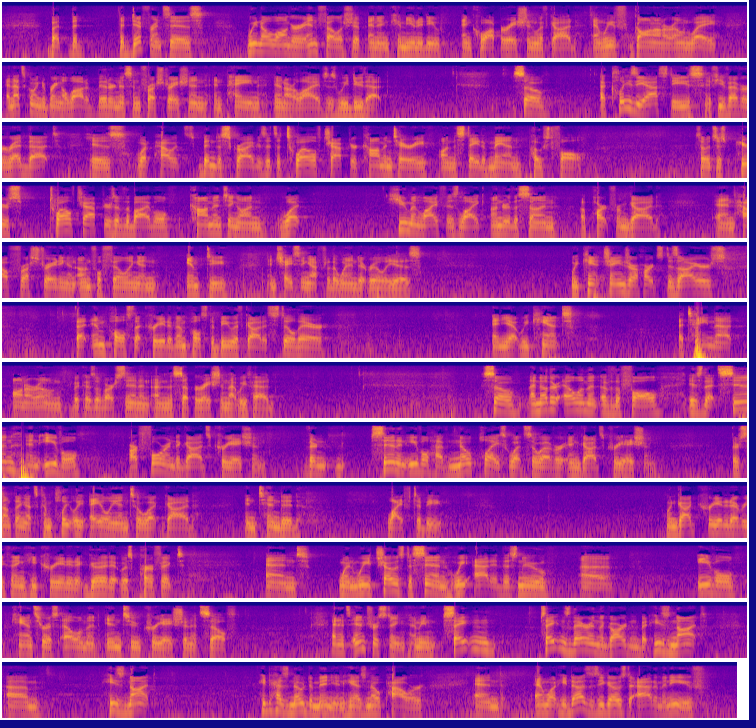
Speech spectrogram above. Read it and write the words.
But the the difference is we no longer are in fellowship and in community and cooperation with God, and we've gone on our own way. And that's going to bring a lot of bitterness and frustration and pain in our lives as we do that. So, Ecclesiastes, if you've ever read that, is what how it's been described is it's a 12 chapter commentary on the state of man post fall. So it's just here's 12 chapters of the Bible commenting on what human life is like under the sun apart from God and how frustrating and unfulfilling and empty and chasing after the wind it really is. We can't change our heart's desires. That impulse, that creative impulse to be with God is still there. And yet we can't attain that on our own because of our sin and, and the separation that we've had. So, another element of the fall is that sin and evil are foreign to God's creation. They're, sin and evil have no place whatsoever in God's creation. There's something that's completely alien to what God intended life to be. When God created everything, He created it good, it was perfect. And when we chose to sin, we added this new uh, evil, cancerous element into creation itself. And it's interesting. I mean, Satan, Satan's there in the garden, but he's not. Um, he's not. He has no dominion. He has no power, and and what he does is he goes to Adam and Eve,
